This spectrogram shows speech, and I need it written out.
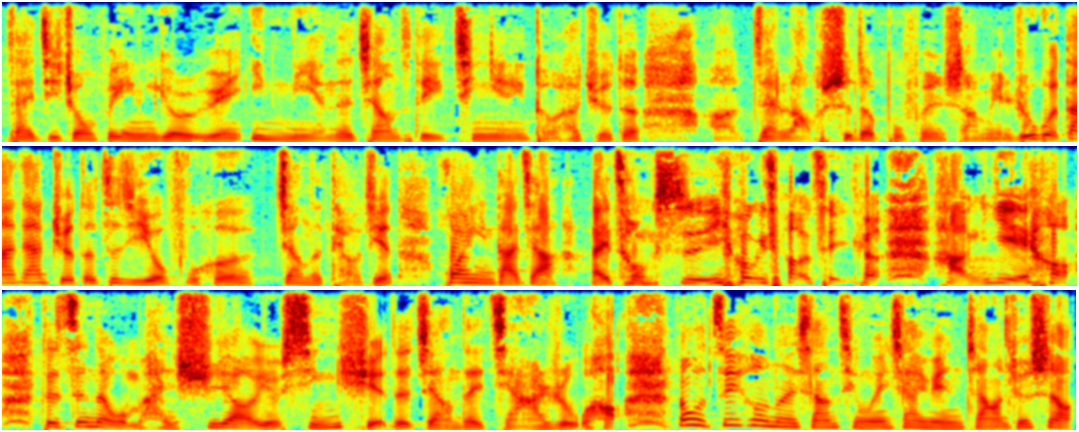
在集中飞行幼儿园一年的这样子的经验里头，他觉得啊，在老师的部分上面，如果大家觉得自己有符合这样的条件，欢迎大家来从事幼教这个行业哈。这真的我们很需要有心血的这样的加入哈。那我最后呢，想请问一下园长，就是哦，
